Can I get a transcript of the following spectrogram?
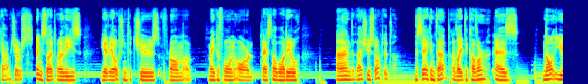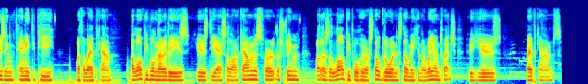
captures. When you select one of these, you get the option to choose from a microphone or desktop audio, and that's you sorted. The second tip I'd like to cover is not using 1080p with a webcam. A lot of people nowadays use DSLR cameras for their stream, but there's a lot of people who are still growing and still making their way on Twitch who use webcams.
